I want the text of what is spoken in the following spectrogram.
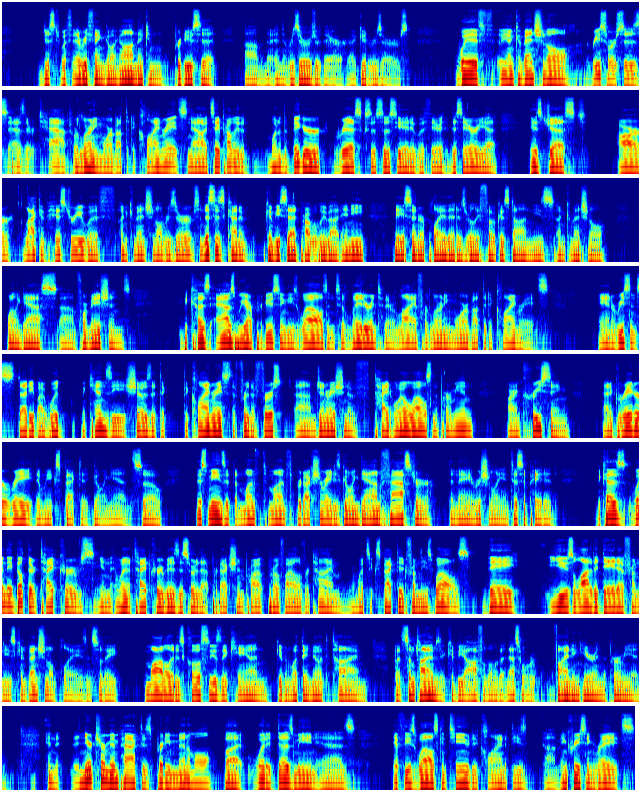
just with everything going on, they can produce it, um, and, the, reserves are there, uh, good reserves. With the unconventional resources as they're tapped, we're learning more about the decline rates. Now, I'd say probably the one of the bigger risks associated with their, this area is just our lack of history with unconventional reserves. And this is kind of can be said probably about any basin or play that is really focused on these unconventional oil and gas um, formations. Because as we are producing these wells into later into their life, we're learning more about the decline rates. And a recent study by Wood Mackenzie shows that the decline rates for the first um, generation of tight oil wells in the Permian are increasing at a greater rate than we expected going in. So this means that the month to month production rate is going down faster than they originally anticipated. Because when they built their type curves, in what a type curve is, is sort of that production pro- profile over time and what's expected from these wells. They use a lot of the data from these conventional plays, and so they model it as closely as they can, given what they know at the time. But sometimes it could be off a little bit, and that's what we're finding here in the Permian and the, the near term impact is pretty minimal, but what it does mean is if these wells continue to decline at these um, increasing rates,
